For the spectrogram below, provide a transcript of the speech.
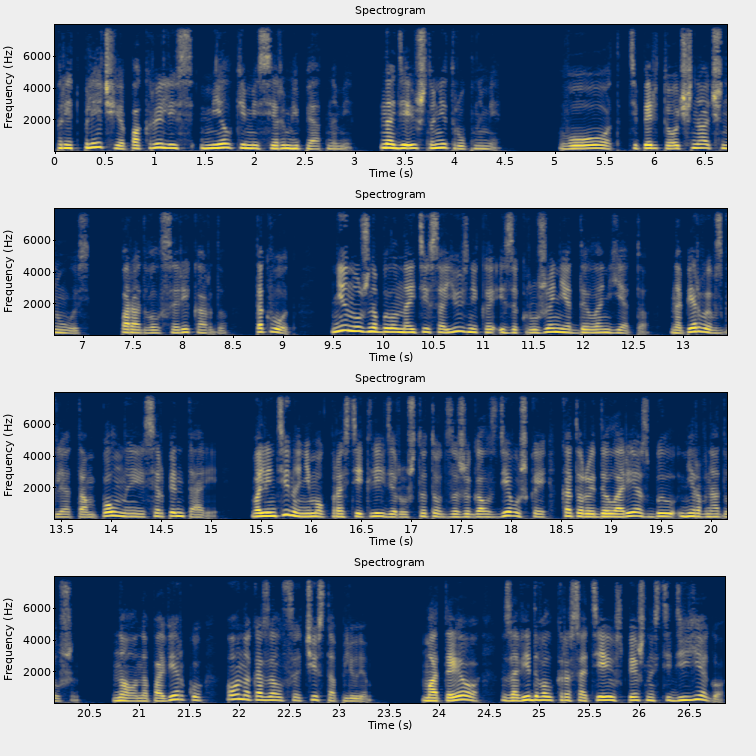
Предплечья покрылись мелкими серыми пятнами. Надеюсь, что не трупными. «Вот, теперь точно очнулась», — порадовался Рикардо. «Так вот, мне нужно было найти союзника из окружения Деланьето. На первый взгляд, там полные серпентарии. Валентина не мог простить лидеру, что тот зажигал с девушкой, которой Делариас был неравнодушен. Но на поверку он оказался чистоплюем. Матео завидовал красоте и успешности Диего,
